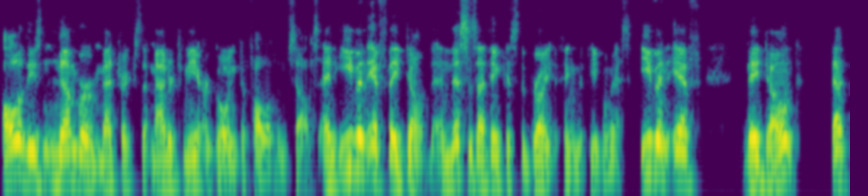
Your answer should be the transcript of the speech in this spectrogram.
all of these number metrics that matter to me are going to follow themselves. And even if they don't, and this is, I think, is the brilliant thing that people miss, even if they don't, that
